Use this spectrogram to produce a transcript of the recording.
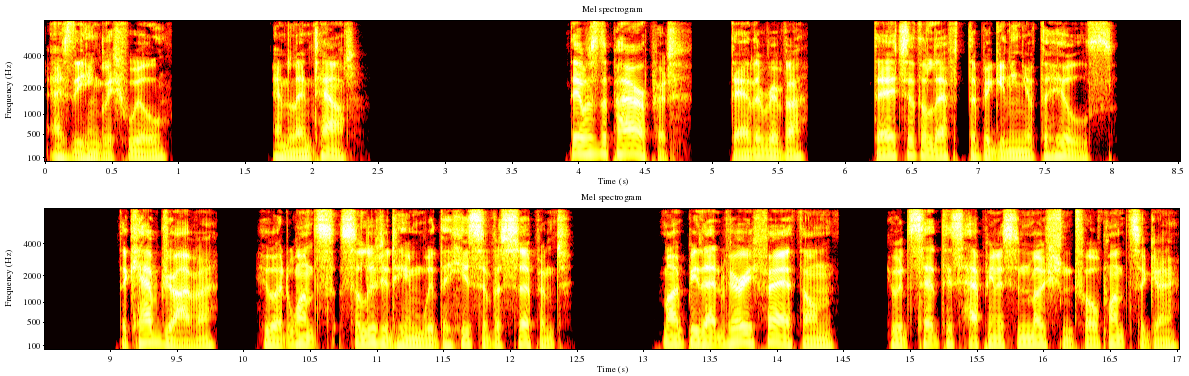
as the English will, and leant out. There was the parapet, there the river, there to the left the beginning of the hills. The cab driver, who at once saluted him with the hiss of a serpent, might be that very Phaethon who had set this happiness in motion twelve months ago.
